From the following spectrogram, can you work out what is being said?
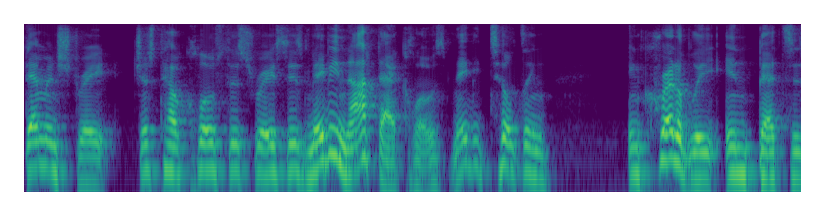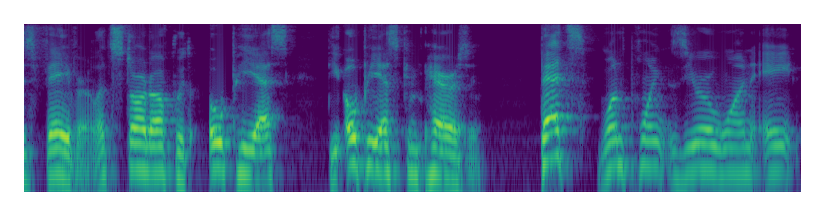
demonstrate just how close this race is. Maybe not that close, maybe tilting incredibly in Betts' favor. Let's start off with OPS, the OPS comparison. Betts 1.018.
